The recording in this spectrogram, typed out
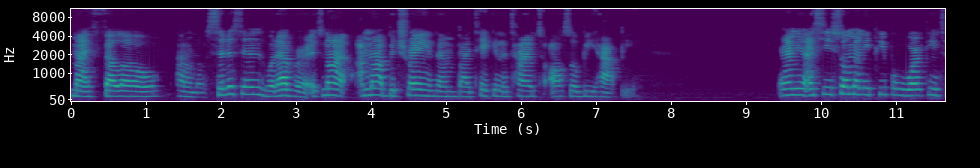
my fellow, I don't know, citizens, whatever. It's not, I'm not betraying them by taking the time to also be happy. And I mean, I see so many people working to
